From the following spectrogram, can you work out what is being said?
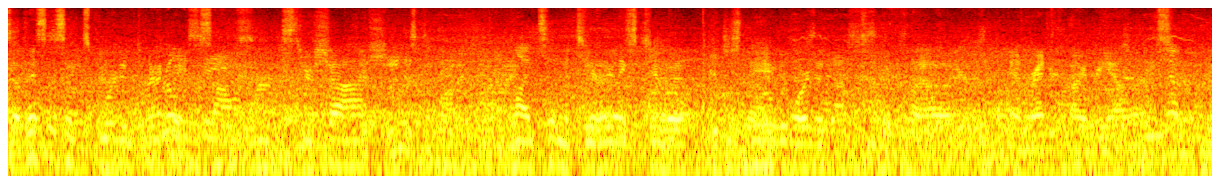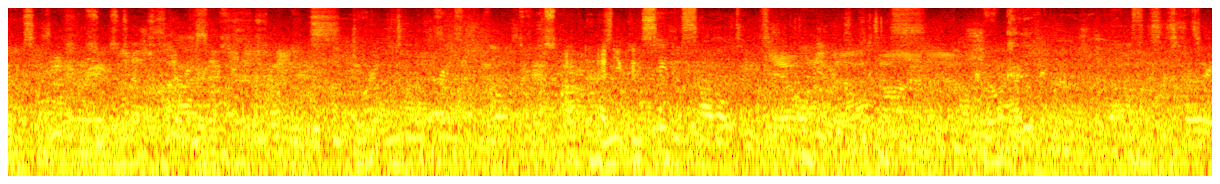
So this is exported directly to SolidWorks through Shot. Applied some materials to it. It just imported up to the cloud and rendered by reality. So time. And you can see the subtleties of This is very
